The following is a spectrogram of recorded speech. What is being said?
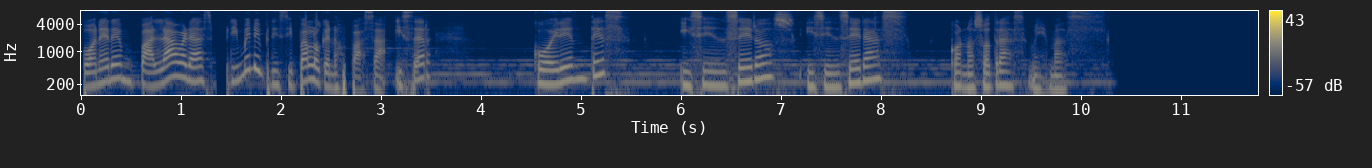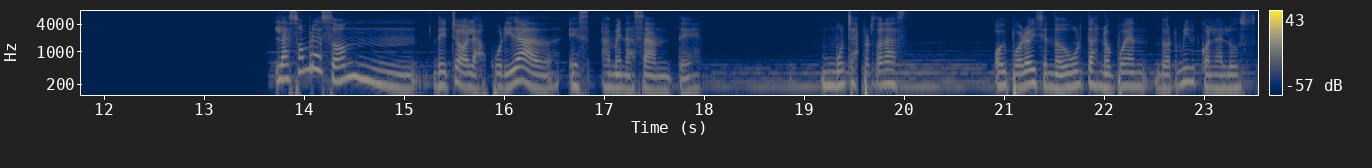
poner en palabras, primero y principal, lo que nos pasa y ser coherentes y sinceros y sinceras con nosotras mismas. Las sombras son, de hecho, la oscuridad es amenazante. Muchas personas hoy por hoy, siendo adultas, no pueden dormir con la luz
